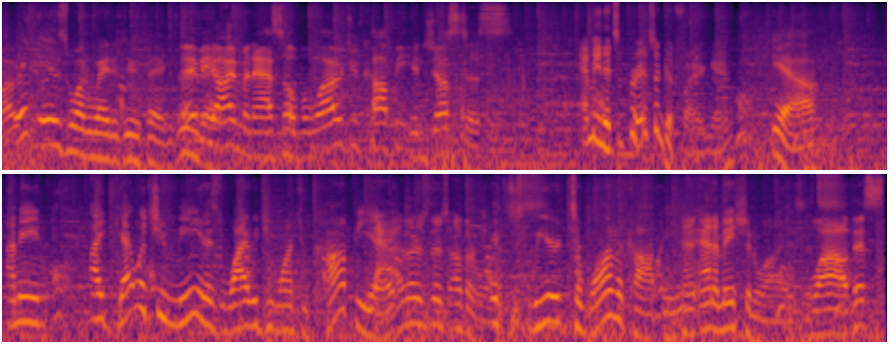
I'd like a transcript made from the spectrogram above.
Why would It you? is one way to do things. isn't Maybe it? I'm an asshole, but why would you copy Injustice? I mean, it's a pretty, it's a good fighting game. Yeah. I mean, I get what you mean. Is why would you want to copy it? Yeah, there's there's other ones. It's just weird to want to copy. And animation wise, Wow, this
